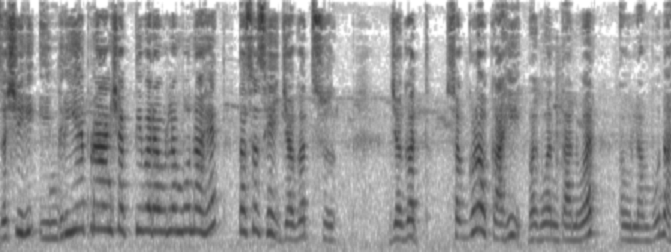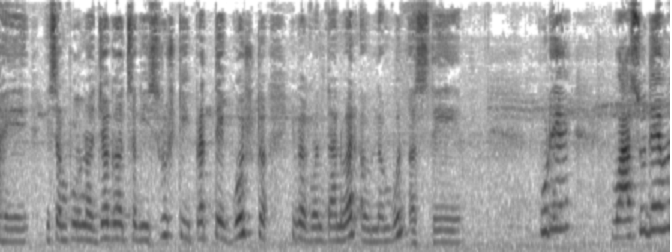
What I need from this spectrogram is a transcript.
जशी ही इंद्रिये प्राणशक्तीवर अवलंबून आहेत तसंच हे जगत सु- जगत सगळं काही भगवंतांवर अवलंबून आहे. ही संपूर्ण जगत सगळी सृष्टी प्रत्येक गोष्ट ही भगवंतांवर अवलंबून असते. पुढे वासुदेव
